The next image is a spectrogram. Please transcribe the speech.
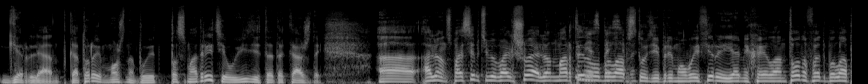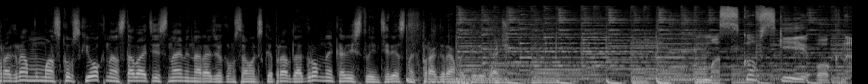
гирлянд, которые можно будет посмотреть и увидеть это каждый. А, Ален, спасибо тебе большое. Алена Мартынова была в студии прямого эфира, и я Михаил Антонов. Это была программа «Московские окна». Оставайтесь с нами на радио «Комсомольская правда». Огромное количество интересных программ и передач. «Московские окна».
